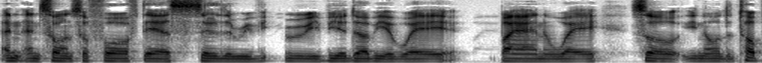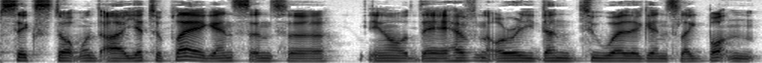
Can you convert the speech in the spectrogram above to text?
and and so on and so forth. There's still the Revier Derby away. Bayern away. So, you know, the top six Dortmund are yet to play against and, uh, you know, they haven't already done too well against like bottom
